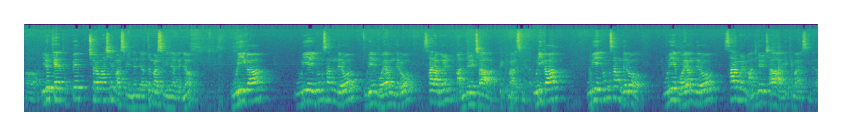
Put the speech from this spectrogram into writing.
어, 이렇게 독백처럼 하시는 말씀이 있는데 어떤 말씀이 냐면요. 우리가 우리의 형상대로 우리의 모양대로 사람을 만들자 그렇게 말했습니다. 우리가 우리의 형상대로 우리의 모양대로 사람을 만들자 이렇게 말했습니다.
